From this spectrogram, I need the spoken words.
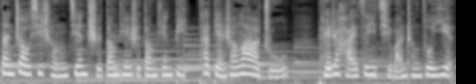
但赵锡成坚持当天是当天毕。他点上蜡烛，陪着孩子一起完成作业。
